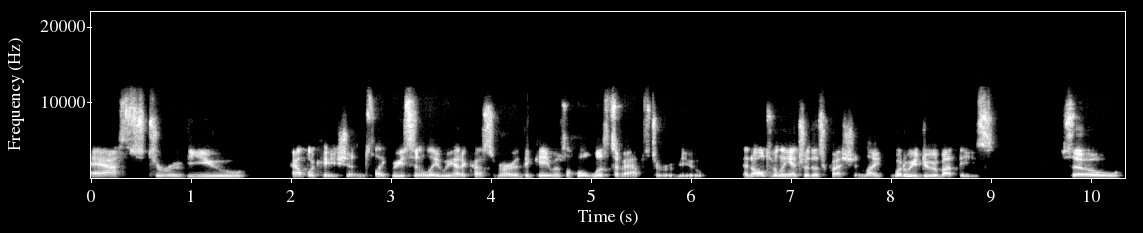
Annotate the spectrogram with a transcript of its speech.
asked to review applications, like recently we had a customer that gave us a whole list of apps to review and ultimately answer this question like what do we do about these so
